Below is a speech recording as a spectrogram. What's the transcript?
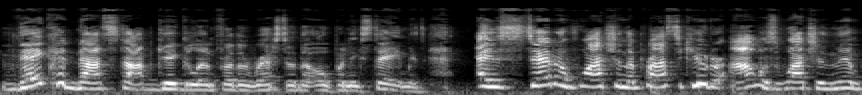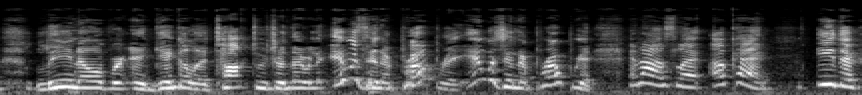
They could not stop giggling for the rest of the opening statements. Instead of watching the prosecutor, I was watching them lean over and giggle and talk to each other. They were like, it was inappropriate. It was inappropriate. And I was like, okay, either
